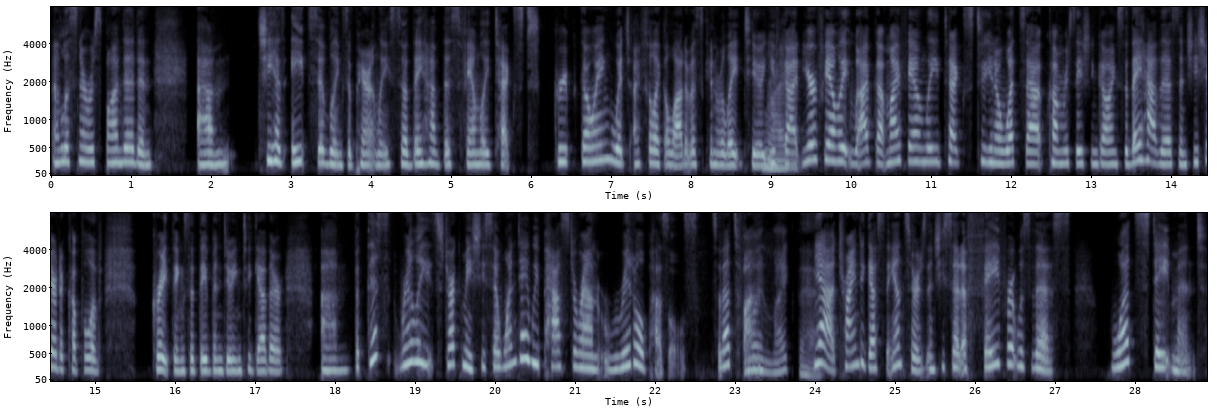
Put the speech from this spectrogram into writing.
a listener responded, and um, she has eight siblings apparently. So they have this family text group going, which I feel like a lot of us can relate to. Right. You've got your family, I've got my family text, you know, WhatsApp conversation going. So they have this, and she shared a couple of great things that they've been doing together. Um, but this really struck me. She said one day we passed around riddle puzzles. So that's fun. Oh, I like that. Yeah, trying to guess the answers. And she said a favorite was this What statement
